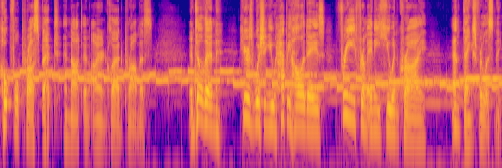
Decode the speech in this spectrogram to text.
hopeful prospect and not an ironclad promise. Until then, Here's wishing you happy holidays, free from any hue and cry, and thanks for listening.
